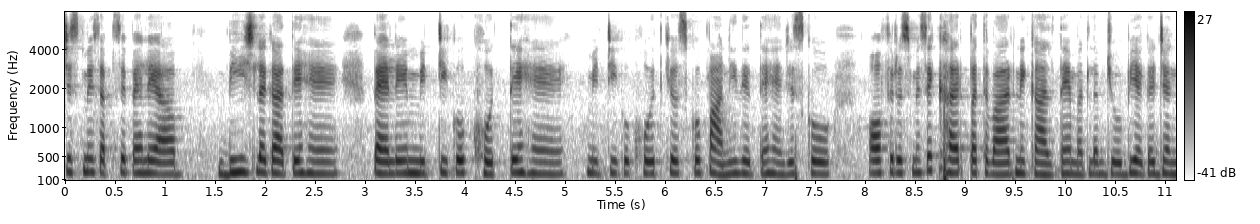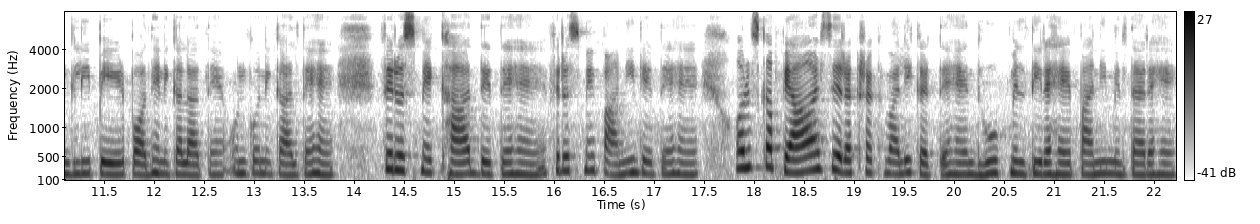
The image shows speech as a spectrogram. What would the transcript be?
जिसमें सबसे पहले आप बीज लगाते हैं, पहले मिट्टी को खोदते हैं, मिट्टी को खोद के उसको पानी देते हैं, जिसको, और फिर उसमें से खर पतवार निकालते हैं मतलब जो भी अगर जंगली पेड़ पौधे निकल आते हैं, उनको निकालते हैं। फिर उसमें खाद देते हैं, फिर उसमें पानी देते हैं, और उसका प्यार से रख रखवाली करते हैं, धूप मिलती रहे, पानी मिलता रहे।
